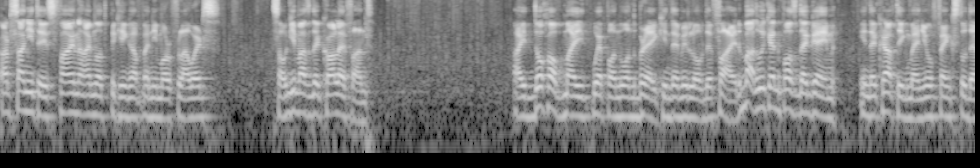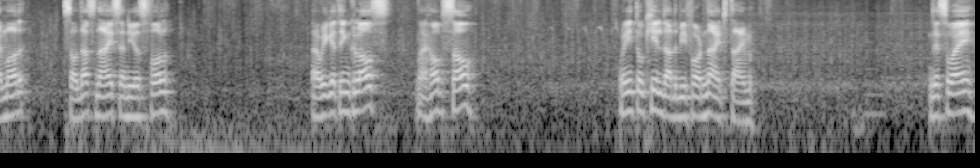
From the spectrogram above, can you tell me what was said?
Our sanity is fine, I'm not picking up any more flowers. So give us the elephant. I do hope my weapon won't break in the middle of the fight, but we can pause the game in the crafting menu thanks to the mod. So that's nice and useful. Are we getting close? I hope so. We need to kill that before night time. This way.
